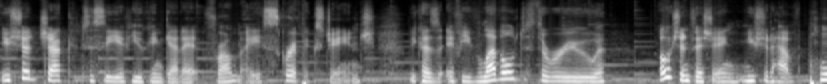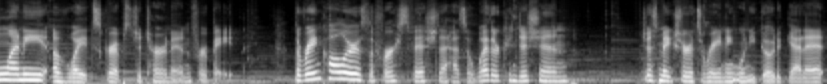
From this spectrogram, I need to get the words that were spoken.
you should check to see if you can get it from a scrip exchange. Because if you've leveled through ocean fishing, you should have plenty of white scripts to turn in for bait. The raincaller is the first fish that has a weather condition. Just make sure it's raining when you go to get it.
